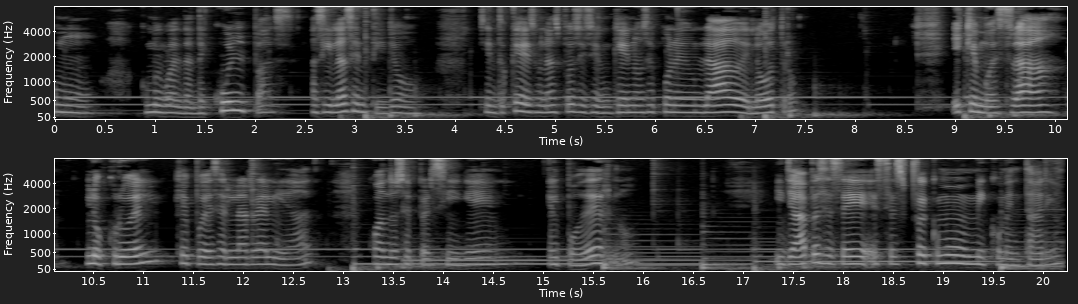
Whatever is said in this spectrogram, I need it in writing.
como, como igualdad de culpas. Así la sentí yo. Siento que es una exposición que no se pone de un lado del otro y que muestra lo cruel que puede ser la realidad cuando se persigue el poder, ¿no? Y ya, pues este, este fue como mi comentario.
